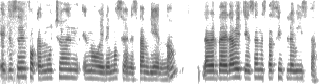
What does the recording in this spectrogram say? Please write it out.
ellos se enfocan mucho en, mover emociones también, ¿no? La verdadera belleza no está a simple vista.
